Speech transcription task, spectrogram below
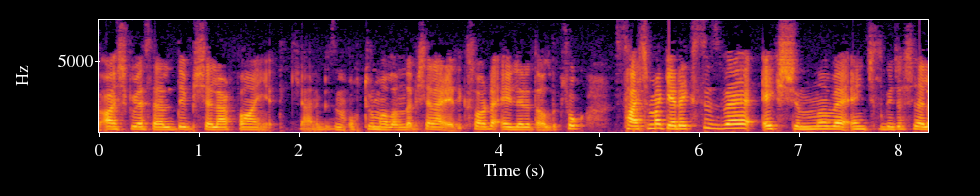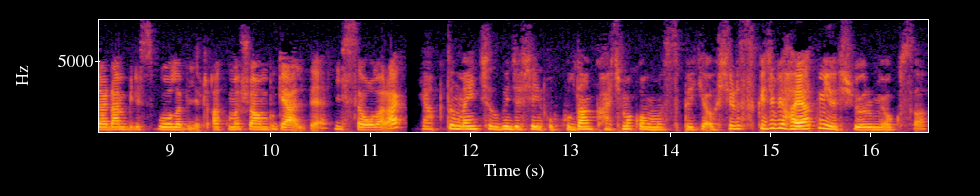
Aşk Vesel'de bir şeyler falan yedik. Yani bizim oturma alanında bir şeyler yedik. Sonra da evlere daldık. Çok saçma, gereksiz ve actionlı ve en çılgınca şeylerden birisi bu olabilir. Aklıma şu an bu geldi lise olarak. Yaptığım en çılgınca şeyin okuldan kaçmak olması peki aşırı sıkıcı bir hayat mı yaşıyorum yoksa?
